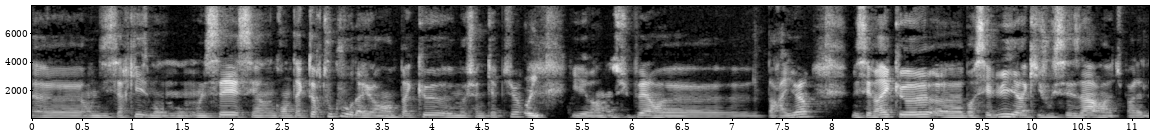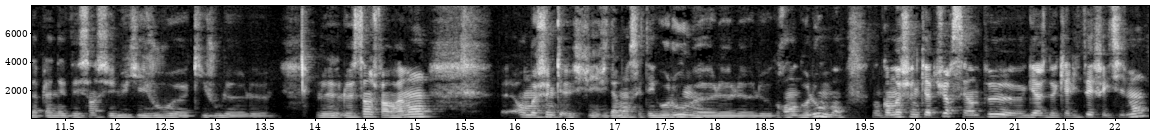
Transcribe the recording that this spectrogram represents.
Euh, Andy Serkis, bon, on, le sait, c'est un grand acteur tout court d'ailleurs, hein, pas que motion capture. Oui. Il est vraiment super euh, par ailleurs. Mais c'est vrai que euh, bon, c'est lui hein, qui joue César. Tu parlais de la planète des singes, c'est lui qui joue qui joue le, le, le, le singe. Enfin vraiment, en motion évidemment c'était Gollum, le, grand Gollum. Donc en motion capture, c'est un peu gage de qualité effectivement.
